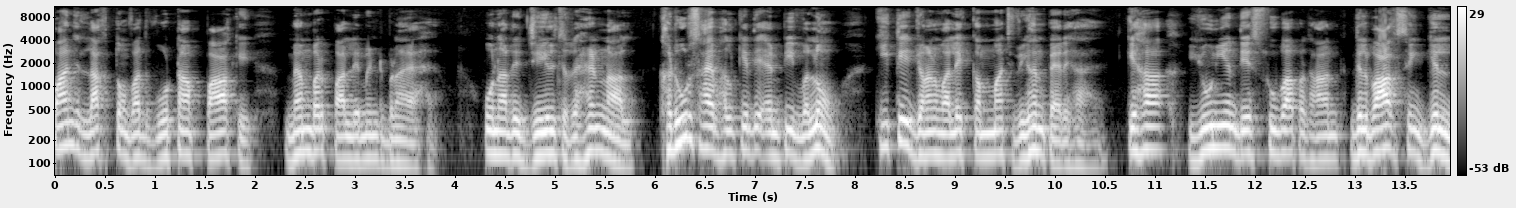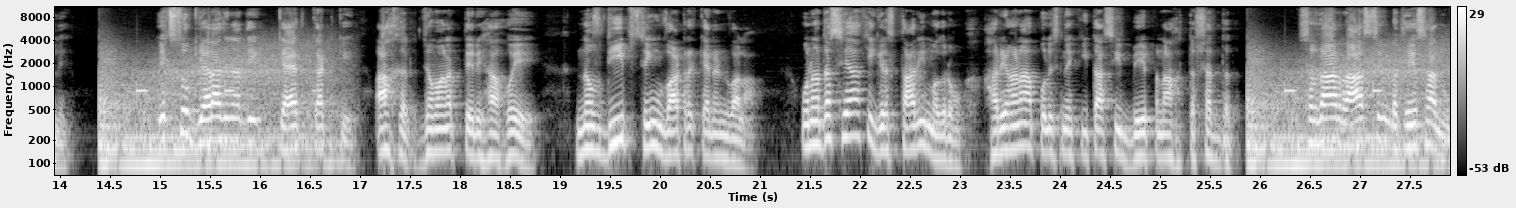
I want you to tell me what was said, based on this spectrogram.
5 ਲੱਖ ਤੋਂ ਵੱਧ ਵੋਟਾਂ ਪਾ ਕੇ ਮੈਂਬਰ ਪਾਰਲੀਮੈਂਟ ਬਣਾਇਆ ਹੈ। ਉਹਨਾਂ ਦੇ ਜੇਲ੍ਹ 'ਚ ਰਹਿਣ ਨਾਲ ਖਡੂਰ ਸਾਹਿਬ ਹਲਕੇ ਦੇ ਐਮਪੀ ਵੱਲੋਂ ਕੀਤੇ ਜਾਣ ਵਾਲੇ ਕੰਮਾਂ 'ਚ ਵਿਘਨ ਪੈ ਰਿਹਾ ਹੈ, ਕਿਹਾ ਯੂਨੀਅਨ ਦੇ ਸੂਬਾ ਪ੍ਰਧਾਨ ਦਿਲਬਾਗ ਸਿੰਘ ਗਿੱਲ ਨੇ। 111 ਦਿਨਾਂ ਦੀ ਕੈਦ ਕੱਟ ਕੇ ਆਖਰ ਜ਼ਮਾਨਤ ਤੇ ਰਿਹਾ ਹੋਏ ਨਵਦੀਪ ਸਿੰਘ ਵਾਟਰ ਕੈਨਨ ਵਾਲਾ। ਉਹਨਾਂ ਦੱਸਿਆ ਕਿ ਗ੍ਰਿਫਤਾਰੀ ਮਗਰੋਂ ਹਰਿਆਣਾ ਪੁਲਿਸ ਨੇ ਕੀਤਾ ਸੀ ਬੇਪਨਾਹ ਤਸ਼ੱਦਦ। ਸਰਦਾਰ ਰਾਜ ਸਿੰਘ ਬਥੇਸਾ ਨੂੰ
